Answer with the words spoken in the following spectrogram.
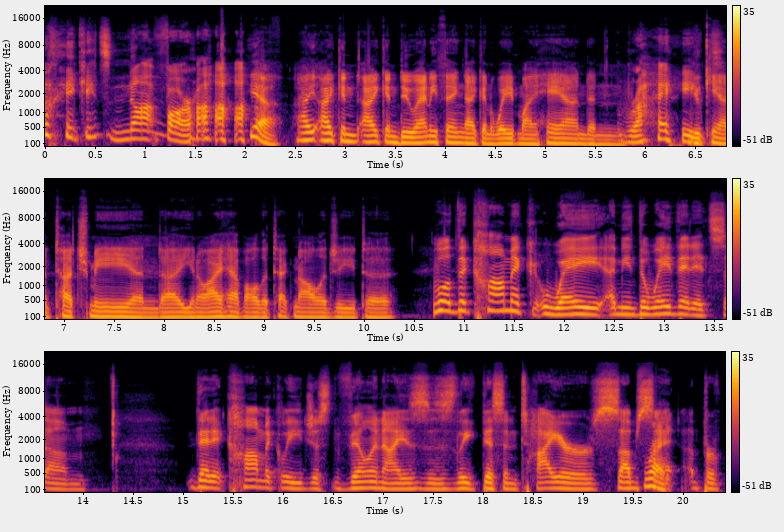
like, it's not far off. Yeah, I, I can I can do anything. I can wave my hand, and Right. you can't touch me. And I, you know, I have all the technology to. Well, the comic way, I mean, the way that it's um that it comically just villainizes like this entire subset Right. of,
